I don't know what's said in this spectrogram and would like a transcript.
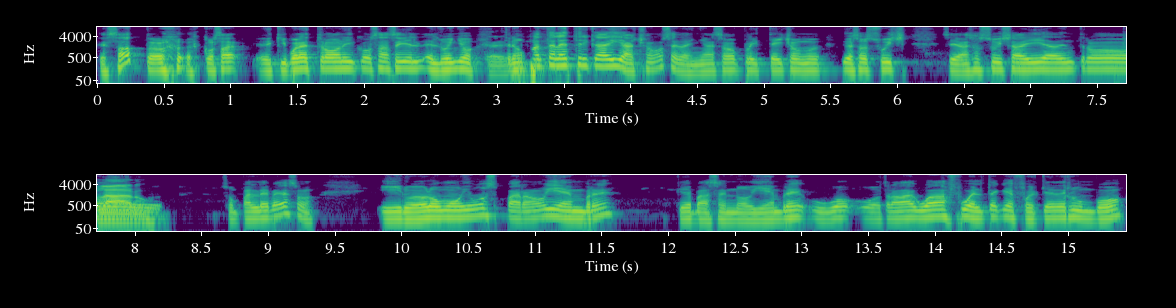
Exacto, cosas, equipo electrónico, cosas así, el, dueño, tenemos planta eléctrica ahí, hecho, no se daña esos PlayStation, esos Switch, se llama esos Switch ahí adentro, claro. son un par de pesos. Y luego lo movimos para noviembre. ¿Qué pasa? En noviembre hubo otra vaguada fuerte que fue el que derrumbó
